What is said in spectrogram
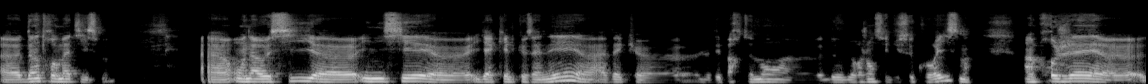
d'un traumatisme. On a aussi initié il y a quelques années avec le département de l'urgence et du secourisme, un projet euh,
